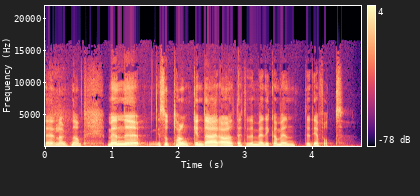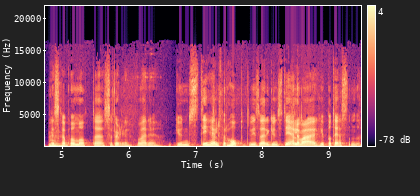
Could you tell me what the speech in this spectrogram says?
eh, langt navn. Men eh, så tanken der er at dette det medikamentet de har fått, det skal på en måte selvfølgelig være gunstig, eller forhåpentligvis være gunstig, eller hva er hypotesen? da?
